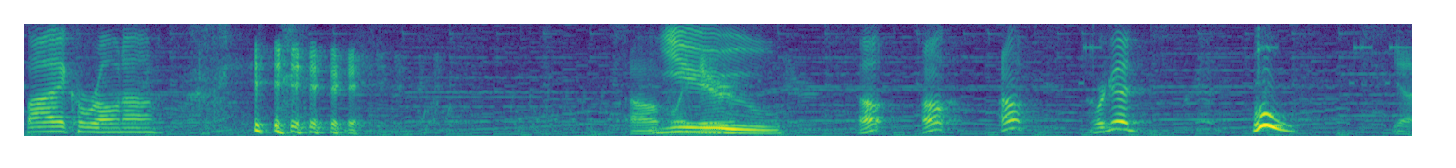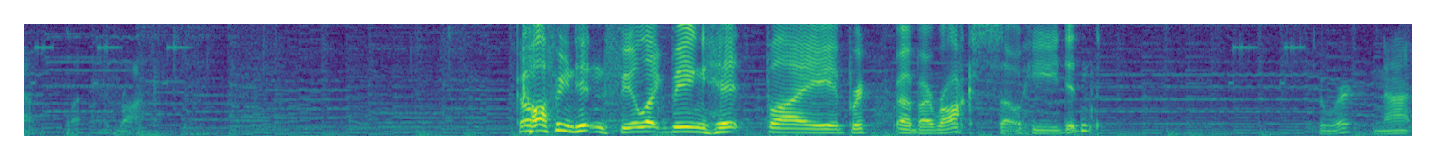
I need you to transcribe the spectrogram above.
bye Corona. oh. You. Oh, oh, oh. We're good. Woo. Yeah, what, rock. Koffing didn't feel like being hit by brick uh, by rocks, so he didn't. Dude, we're not.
